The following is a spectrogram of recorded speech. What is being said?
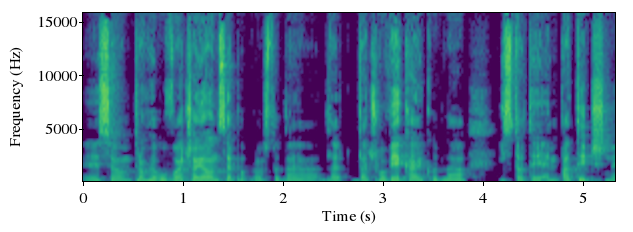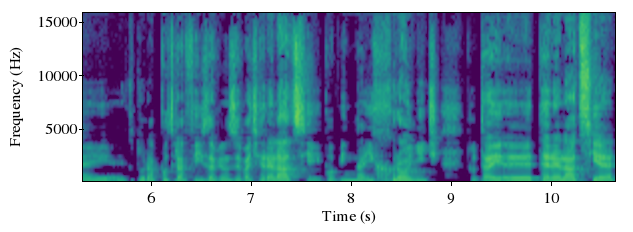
e, są trochę uwłaczające po prostu dla, dla, dla człowieka, jako dla istoty empatycznej, która potrafi zawiązywać relacje i powinna ich chronić. Tutaj e, te relacje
